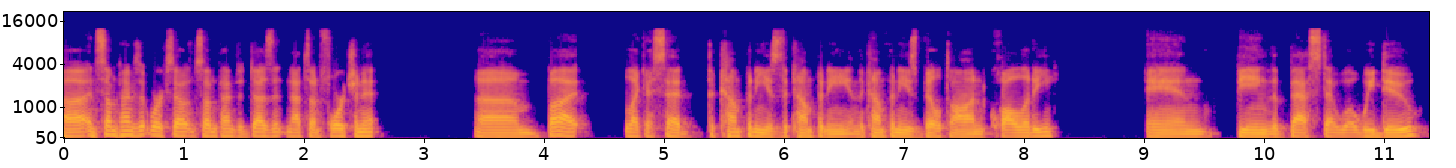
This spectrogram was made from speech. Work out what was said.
Uh, and sometimes it works out and sometimes it doesn't. And that's unfortunate. Um, but like I said, the company is the company and the company is built on quality and being the best at what we do.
